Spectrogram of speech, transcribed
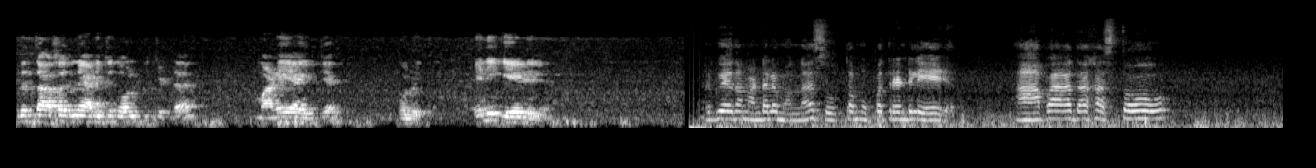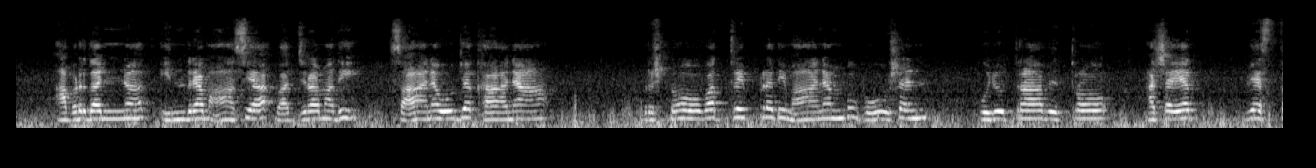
വൃത്താസുരനെ അടിച്ച് തോൽപ്പിച്ചിട്ട് മഴയായിട്ട് ഒഴുകും ഇനി ഏഴിൽ. ഋഗ്വേദ മണ്ഡലം ഒന്ന് സൂക്തം മുപ്പത്തിരണ്ടിൽ ഏഴ്. ആപാദഹസ്തോ അമൃതന്വ ഇന്ദ്രമാസ്യ വജ്രമതി സാനൗജഖാന വൃഷ്ണോവത്രിപ്രതിമാനം ബുഭൂഷൺ പുരുത്രാവിത്രോ അശയത് വ്യസ്ത.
